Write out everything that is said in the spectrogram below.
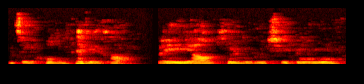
이제 홈 탭에서 레이아웃을 누르시고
